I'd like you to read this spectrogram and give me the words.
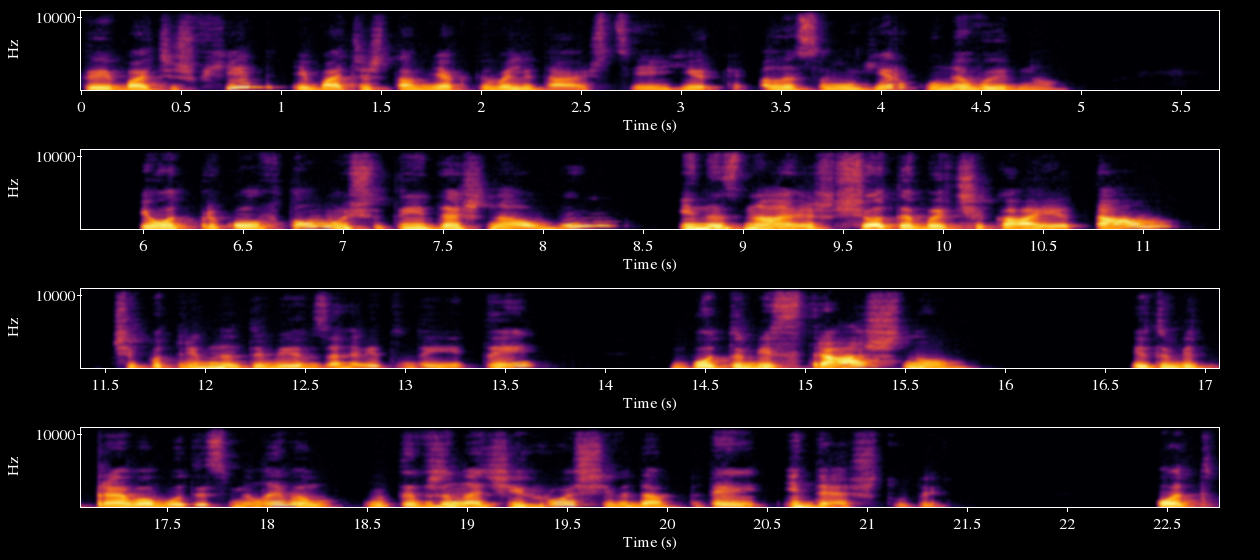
Ти бачиш вхід і бачиш там, як ти вилітаєш з цієї гірки, але саму гірку не видно. І от прикол в тому, що ти йдеш на обум і не знаєш, що тебе чекає там, чи потрібно тобі взагалі туди йти, бо тобі страшно, і тобі треба бути сміливим, ну ти вже наче й гроші віддав, а ти йдеш туди. От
